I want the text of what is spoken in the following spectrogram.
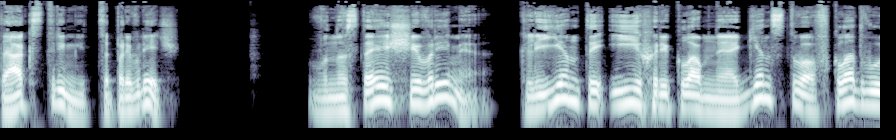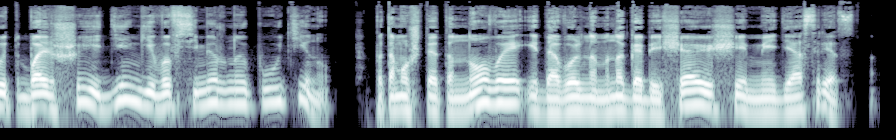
так стремится привлечь. В настоящее время клиенты и их рекламные агентства вкладывают большие деньги во всемирную паутину, потому что это новое и довольно многообещающее медиасредство.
